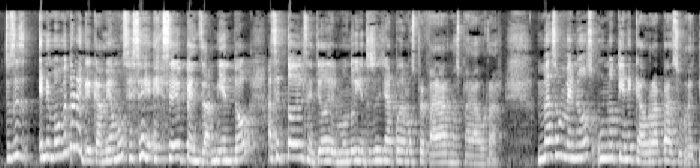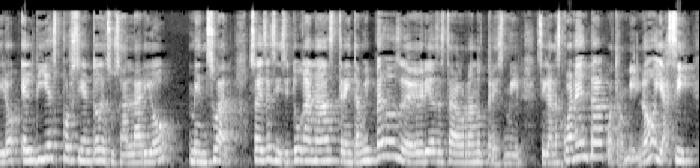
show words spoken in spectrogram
Entonces, en el momento en el que cambiamos ese, ese pensamiento, hace todo el sentido del mundo y entonces ya podemos prepararnos para ahorrar. Más o menos uno tiene que ahorrar para su retiro el 10% de su salario mensual. O sea, es decir, si tú ganas 30 mil pesos, deberías de estar ahorrando 3 mil. Si ganas 40, 4 mil, ¿no? Y así.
